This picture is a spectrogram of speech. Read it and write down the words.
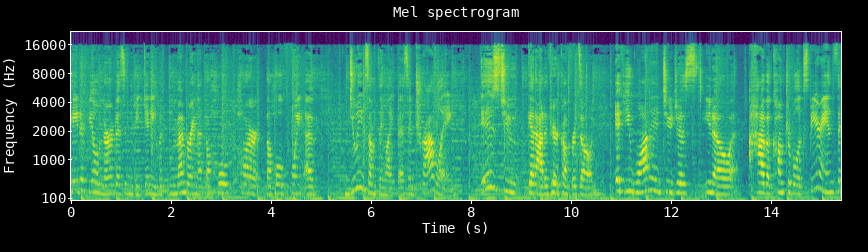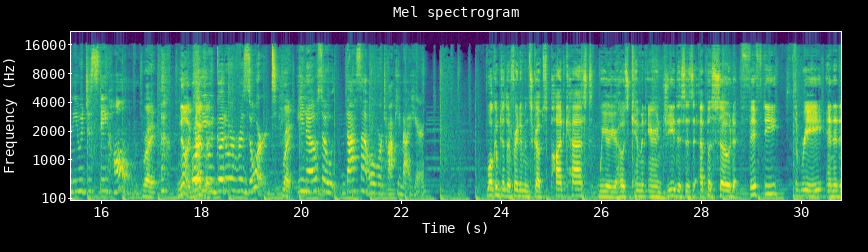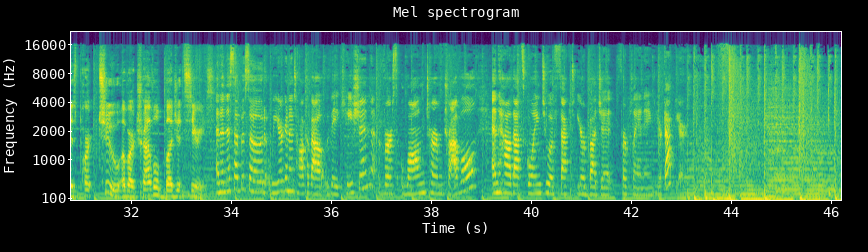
okay to feel nervous in the beginning, but remembering that the whole part, the whole point of doing something like this and traveling is to get out of your comfort zone. If you wanted to just, you know, have a comfortable experience, then you would just stay home. Right. No, exactly. Or you would go to a resort. Right. You know, so that's not what we're talking about here. Welcome to the Freedom in Scrubs podcast. We are your hosts, Kim and Aaron G. This is episode 53, and it is part two of our travel budget series. And in this episode, we are going to talk about vacation versus long term travel and how that's going to affect your budget for planning your gap year.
